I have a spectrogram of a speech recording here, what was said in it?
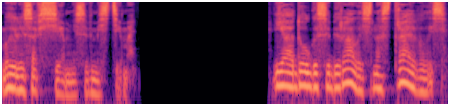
были совсем несовместимы. Я долго собиралась, настраивалась,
